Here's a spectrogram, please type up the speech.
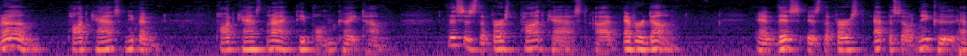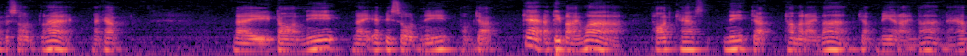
เริ่มพอดแคสต์นี่เป็นพอดแคสต์แรกที่ผมเคยทำ This is the first podcast I've ever done and this is the first episode นี่คือเอพิโซดแรกนะครับ ในตอนนี้ในเอพิโซดนี้ผมจะแค่อธิบายว่าพอดแคสต์นี้จะทำอะไรบ้าง จะมีอะไรบ้างนะครับ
